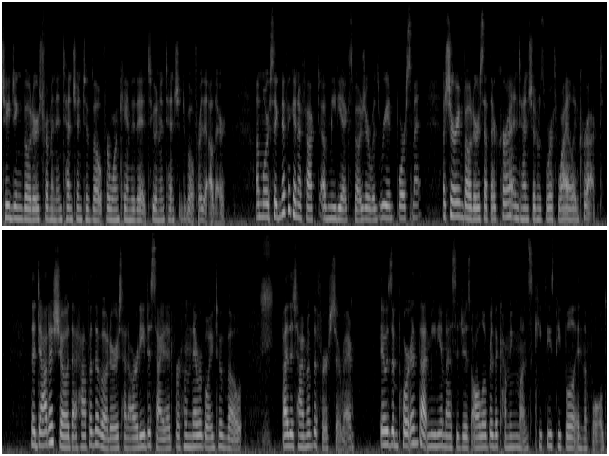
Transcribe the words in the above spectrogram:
changing voters from an intention to vote for one candidate to an intention to vote for the other. A more significant effect of media exposure was reinforcement, assuring voters that their current intention was worthwhile and correct. The data showed that half of the voters had already decided for whom they were going to vote by the time of the first survey. It was important that media messages all over the coming months keep these people in the fold.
